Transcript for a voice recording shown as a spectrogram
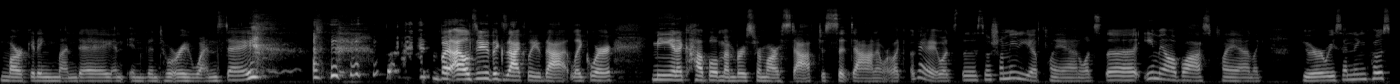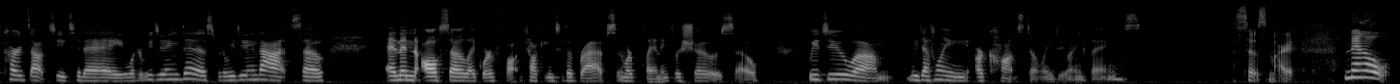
marketing Monday and inventory Wednesday. but I'll do exactly that. Like where me and a couple members from our staff just sit down and we're like, okay, what's the social media plan? What's the email blast plan? Like who are we sending postcards out to today? What are we doing this? What are we doing that? So and then also like we're talking to the reps and we're planning for shows. So we do um we definitely are constantly doing things. So smart. Now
